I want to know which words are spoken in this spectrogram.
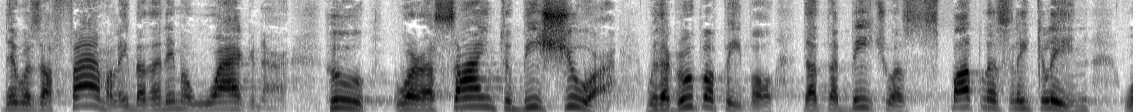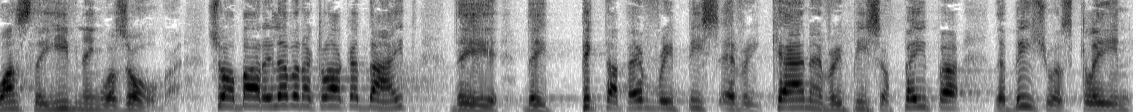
there was a family by the name of Wagner who were assigned to be sure with a group of people that the beach was spotlessly clean once the evening was over. So about 11 o'clock at night, they, they picked up every piece, every can, every piece of paper. The beach was clean.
